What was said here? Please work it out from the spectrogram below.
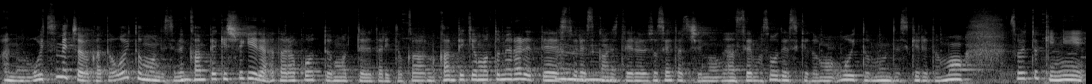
あの追い詰めちゃう方多いと思うんですよね、完璧主義で働こうって思ってたりとか、まあ、完璧を求められてストレス感じている女性たちも、男性もそうですけども多いと思うんですけれどもそういう時に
